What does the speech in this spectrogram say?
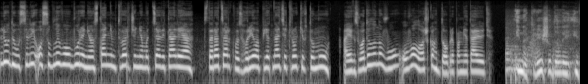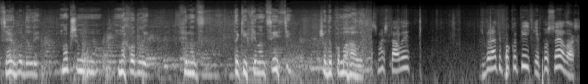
Люди у селі особливо обурені останнім твердженням отця Віталія. Стара церква згоріла 15 років тому, а як зводили нову, у Волошках добре пам'ятають. І на кришу дали, і цеглу дали. Ну, в общем, знаходили фінанс... таких фінансистів, що допомагали. Ми стали збирати по копійки по селах.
